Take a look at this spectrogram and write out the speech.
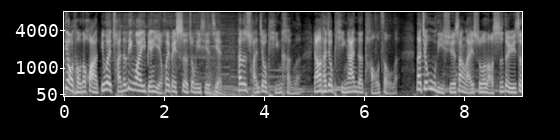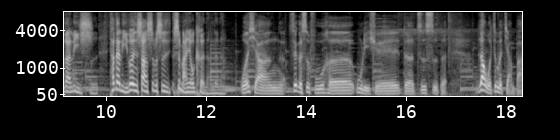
掉头的话，因为船的另外一边也会被射中一些箭，他的船就平衡了，然后他就平安地逃走了。那就物理学上来说，老师对于这段历史，他在理论上是不是是蛮有可能的呢？我想这个是符合物理学的知识的。让我这么讲吧，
